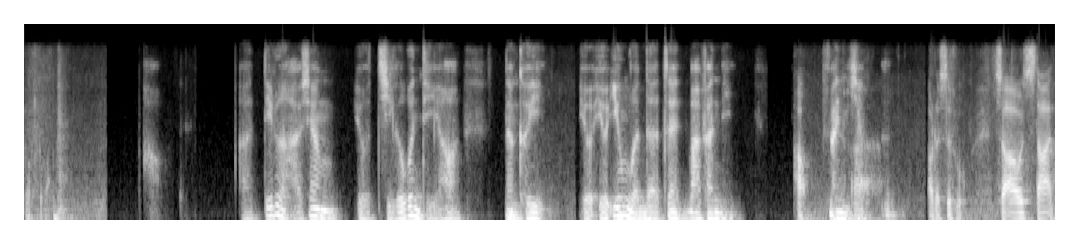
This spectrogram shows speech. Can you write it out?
啊，迪伦好像有几个问题哈，那可以有有英文的，再麻烦你好翻译一下。好的，师傅。So I'll start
